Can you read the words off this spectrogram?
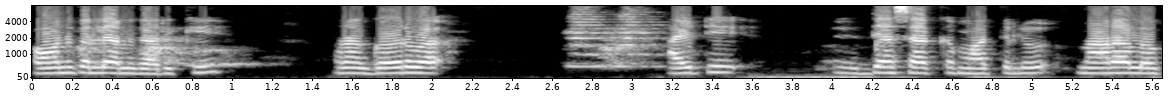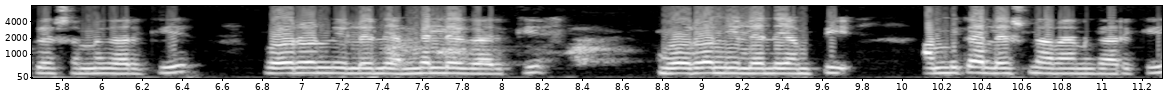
పవన్ కళ్యాణ్ గారికి మన గౌరవ ఐటీ విద్యాశాఖ మంత్రులు నారా లోకేష్ అన్న గారికి గౌరవనీయులైన ఎమ్మెల్యే గారికి గౌరవనీయులైన ఎంపీ అంబికా లక్ష్మీనారాయణ గారికి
